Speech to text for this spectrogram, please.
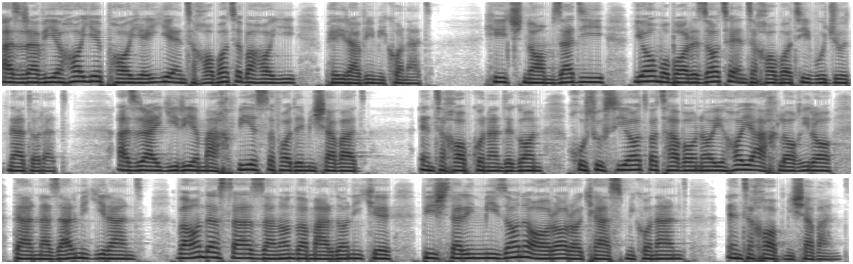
از رویه های پایه‌ای انتخابات بهایی پیروی می کند. هیچ نامزدی یا مبارزات انتخاباتی وجود ندارد. از رأیگیری مخفی استفاده می شود. انتخاب کنندگان خصوصیات و توانایی های اخلاقی را در نظر می گیرند و آن دسته از زنان و مردانی که بیشترین میزان آرا را کسب می کنند انتخاب می شوند.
